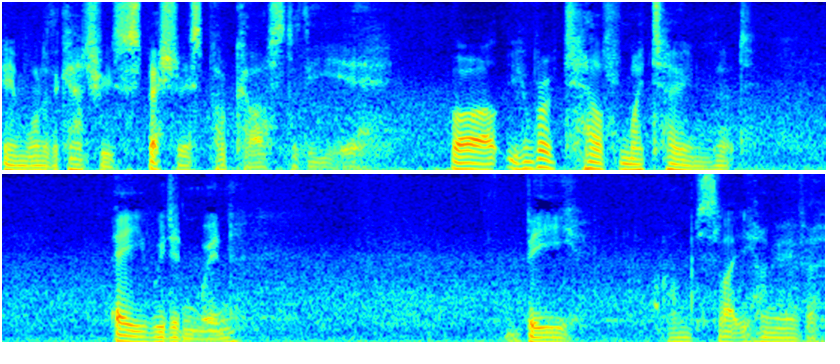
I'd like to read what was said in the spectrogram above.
in one of the categories, Specialist Podcast of the Year. Well, you can probably tell from my tone that a, we didn't win. B, I'm slightly hungover.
